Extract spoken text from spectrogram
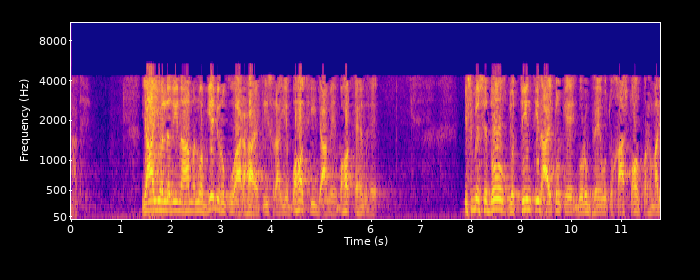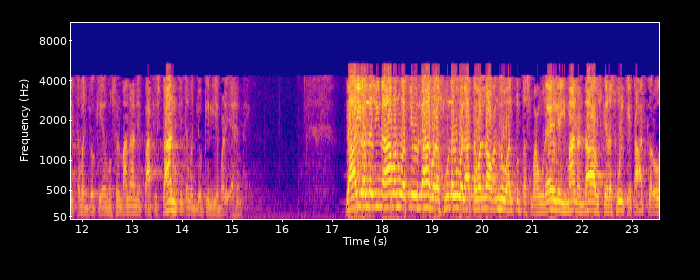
ساتھ ہے۔ یا الذین آمنو اب یہ جو رکو آ رہا ہے، تیسرا، یہ بہت ہی جامع، بہت اہم ہے۔ اس میں سے دو جو تین تین آیتوں کے گروپ ہیں، وہ تو خاص طور پر ہماری توجہ کی اور مسلمانہ نے پاکستان کی توجہ کے لیے بڑے اہم ہے یا الذین آمنوا، اطیعوا اللہ ورسولہ ولا تولوا عنہ وانتم تسمعون۔ اہل ایمان، اللہ اور اس کے رسول کی اطاعت کرو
